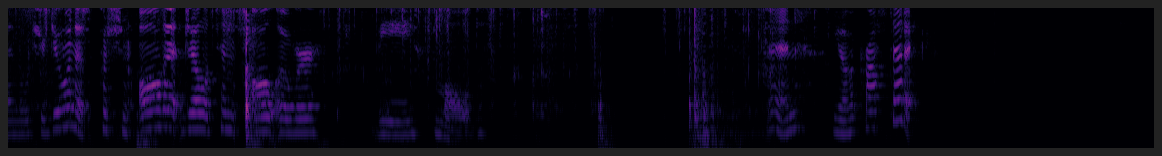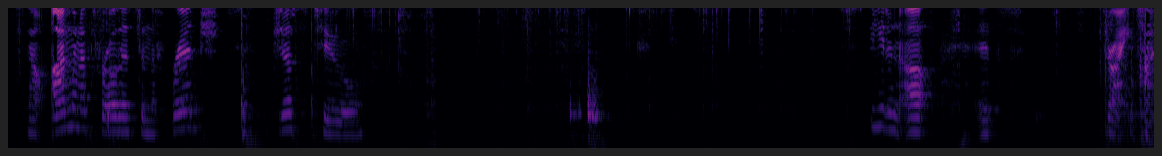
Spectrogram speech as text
And what you're doing is pushing all that gelatin all over the mold. Then you have a prosthetic. Now I'm going to throw this in the fridge just to speeden up its drying time.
